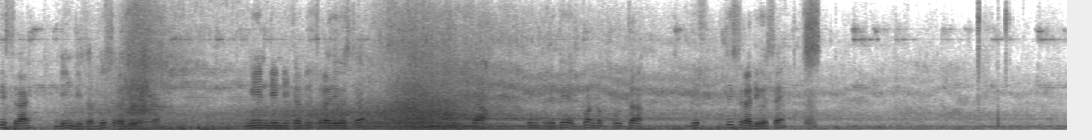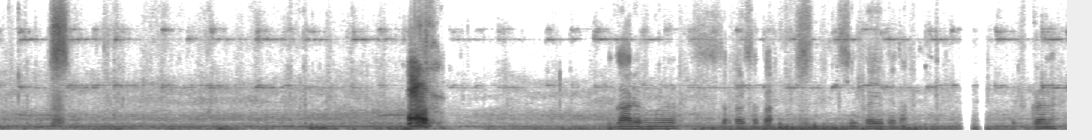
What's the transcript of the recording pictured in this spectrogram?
तिसरा आहे. दिंडीचा दुसरा दिवस आहे. मेन दिंडीचा दुसरा दिवस आहे. आमचा पिंपरी ते पंढरपूरचा दुस तिसरा दिवस आहे. गारमुळं सकाळ म्हणजे सकाळ शिंका येत आता काय नाही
